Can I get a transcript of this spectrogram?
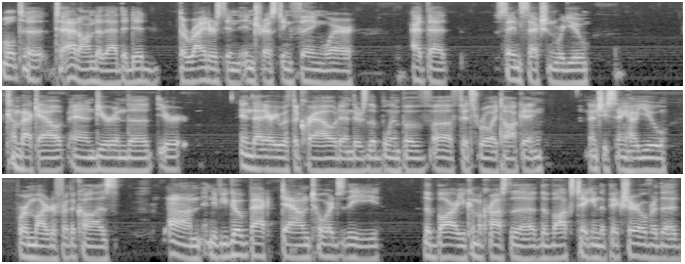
Well, to to add on to that, they did the writers did an interesting thing where at that same section where you come back out and you're in the you're in that area with the crowd and there's the blimp of uh, Fitzroy talking and she's saying how you were a martyr for the cause. Um, and if you go back down towards the the bar, you come across the the Vox taking the picture over the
